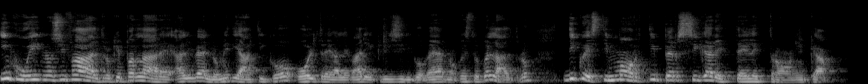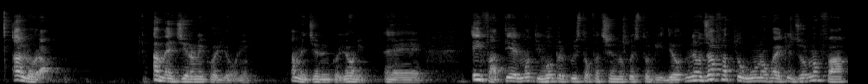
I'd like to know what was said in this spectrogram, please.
in cui non si fa altro che parlare a livello mediatico, oltre alle varie crisi di governo, questo e quell'altro, di questi morti per sigaretta elettronica. Allora, a me girano i coglioni, a me girano i coglioni. Eh, e infatti è il motivo per cui sto facendo questo video. Ne ho già fatto uno qualche giorno fa,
